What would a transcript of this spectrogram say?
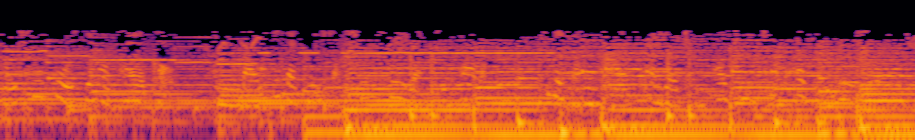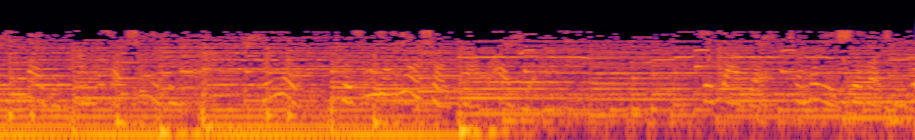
和叔父先后开了口，他明白现在可以小声说一两句话了。这个小女孩看着陈操之长筷子的右手，心脉紧张，小声的问道：“祖母，可初用右手拿筷子？”这下子，陈母李氏和陈宗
